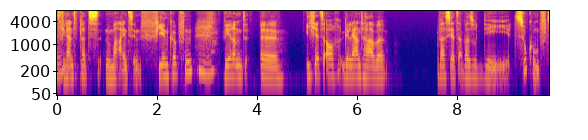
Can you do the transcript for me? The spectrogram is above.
Finanzplatz Nummer eins in vielen Köpfen, während äh, ich jetzt auch gelernt habe, was jetzt aber so die Zukunft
